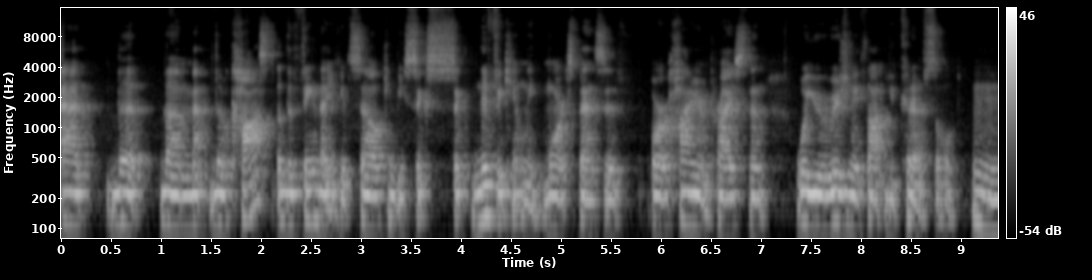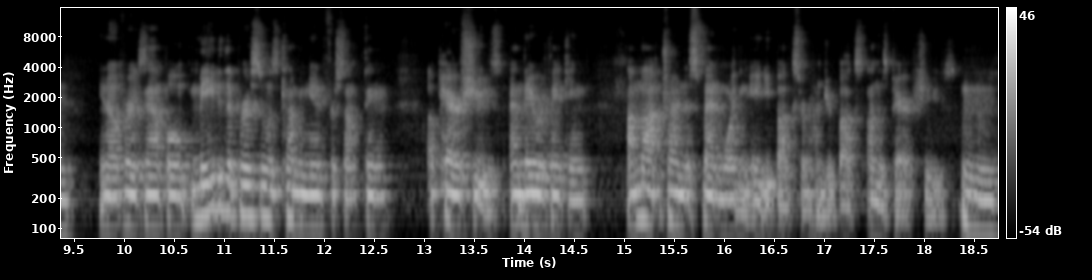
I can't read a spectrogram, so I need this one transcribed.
at the the the cost of the thing that you could sell can be significantly more expensive or higher in price than what you originally thought you could have sold. Mm-hmm. You know, for example, maybe the person was coming in for something, a pair of shoes, and they were thinking, "I'm not trying to spend more than eighty bucks or hundred bucks on this pair of shoes." Mm-hmm.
